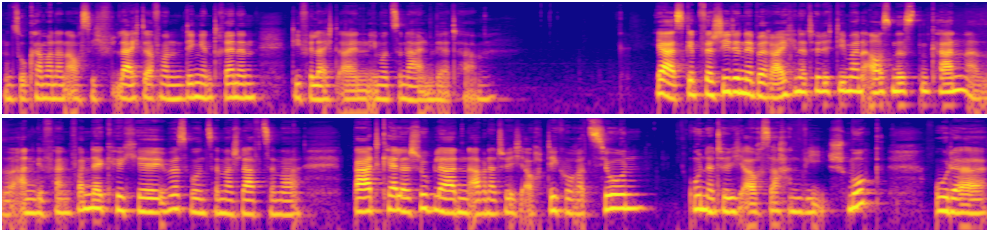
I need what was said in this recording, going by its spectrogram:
Und so kann man dann auch sich leichter von Dingen trennen, die vielleicht einen emotionalen Wert haben. Ja, es gibt verschiedene Bereiche natürlich, die man ausmisten kann. Also angefangen von der Küche übers Wohnzimmer, Schlafzimmer, Bad, Keller, Schubladen, aber natürlich auch Dekoration und natürlich auch Sachen wie Schmuck oder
